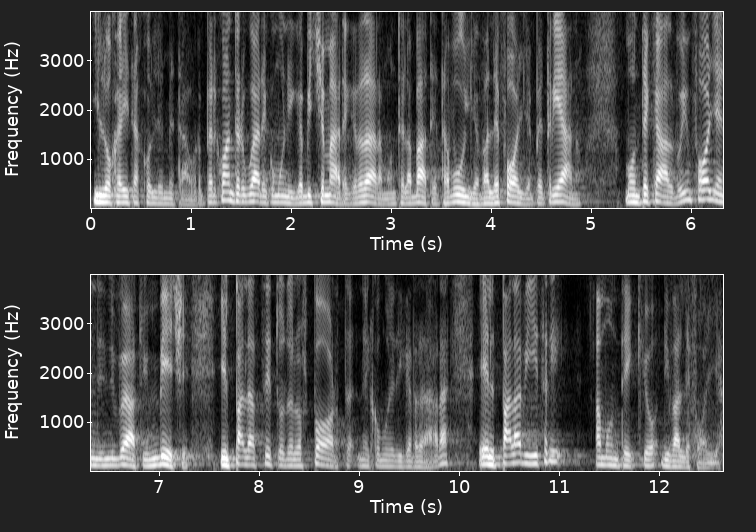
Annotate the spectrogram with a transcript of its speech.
in località Colle del Metauro. Per quanto riguarda i comuni di Gabicemare, Gradara, Montelabate, Tavuglia, Valle Foglia, Petriano, Montecalvo, in Foglia hanno individuato invece il palazzetto dello sport nel comune di Gradara e il Palavitri a Montecchio di Valle Foglia.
